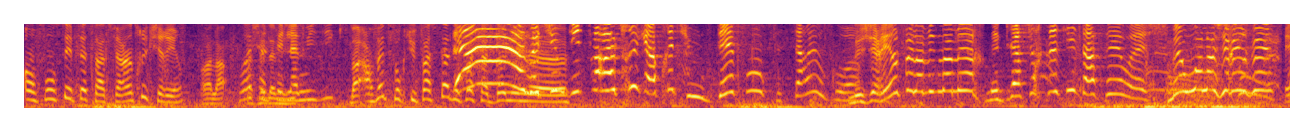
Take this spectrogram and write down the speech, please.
enfoncé, peut-être ça va te faire un truc, chérie. hein. Voilà. Ouais, ça, de fait de la musique. Bah, en fait, faut que tu fasses ça. Des fois, ça te donne une. Mais tu euh, me dis de faire un truc après tu me défonces, t'es sérieux ou quoi? Mais j'ai rien fait la vie de ma mère Mais bien sûr que si, t'as fait, wesh Mais voilà, j'ai rien fait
